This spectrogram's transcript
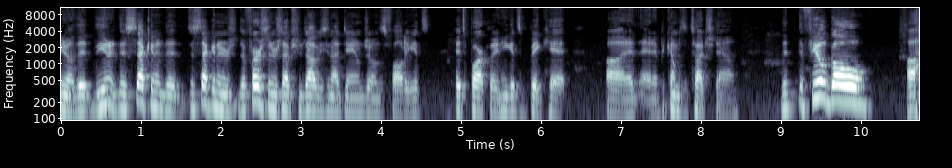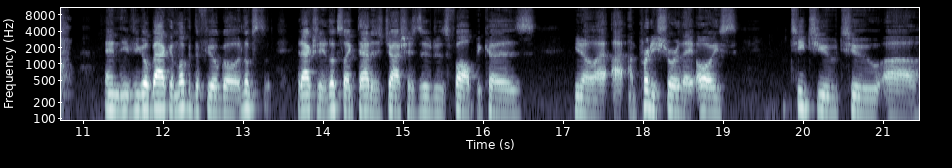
You know, the the, the second the, the second the first interception is obviously not Daniel Jones' fault. He gets hits Barkley and he gets a big hit uh, and, it, and, it, becomes a touchdown. The, the field goal, uh, and if you go back and look at the field goal, it looks it actually looks like that is Josh Ezeudu's fault because you know I, am pretty sure they always teach you to uh,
